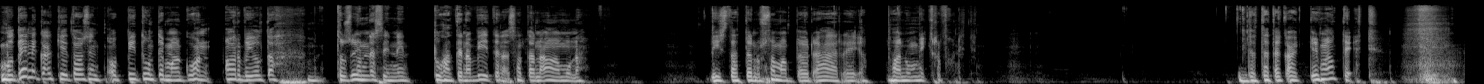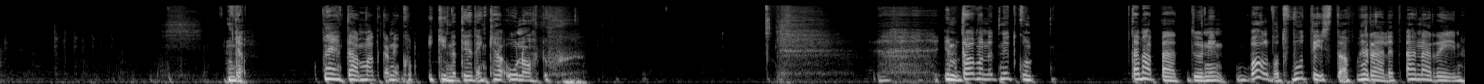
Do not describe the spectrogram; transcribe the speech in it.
Mutta ennen kaikkea toisen oppii tuntemaan, kun on arviolta, tuossa ynnäsin, niin tuhantena viitenä satana aamuna listattanut saman pöydän ääreen ja pannut mikrofonit. Ja tätä kaikkea me on tehty. Ja eihän tämä matka niin kuin ikinä tietenkään unohdu. Ja mä toivon, että nyt kun tämä päättyy, niin valvot vutista, heräilet NRiin,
